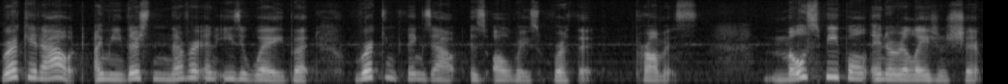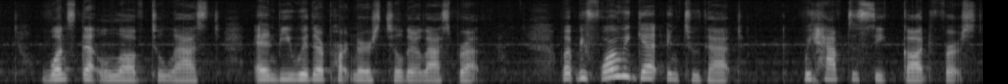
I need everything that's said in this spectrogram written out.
Work it out. I mean, there's never an easy way, but working things out is always worth it. Promise. Most people in a relationship wants that love to last and be with their partners till their last breath. But before we get into that, we have to seek God first.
